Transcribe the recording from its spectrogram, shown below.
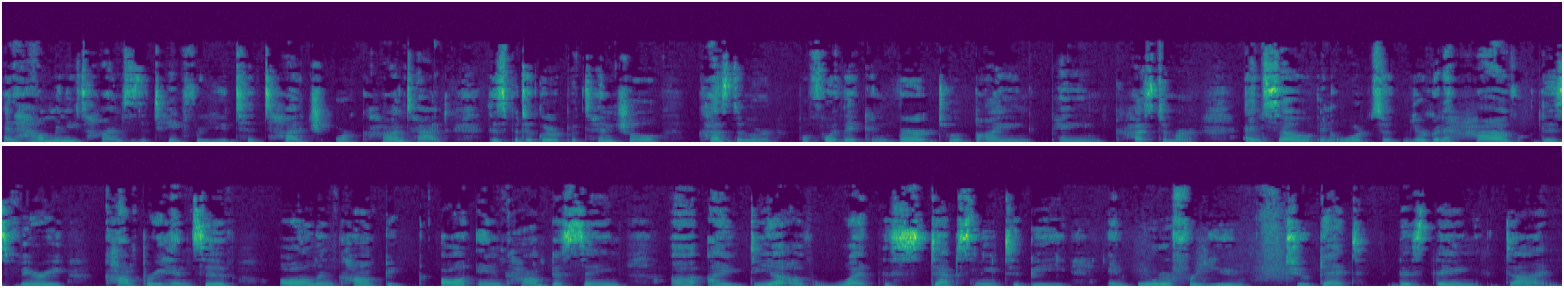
And how many times does it take for you to touch or contact this particular potential customer before they convert to a buying paying customer. And so in order so you're going to have this very comprehensive all all encompassing uh, idea of what the steps need to be in order for you to get this thing done.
